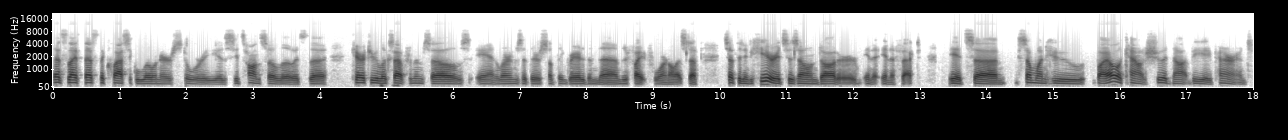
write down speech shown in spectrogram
that's like that's the classic loner story is it's Han Solo. It's the character who looks out for themselves and learns that there's something greater than them to fight for and all that stuff. Except that in here it's his own daughter in in effect. It's um, someone who by all accounts should not be a parent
